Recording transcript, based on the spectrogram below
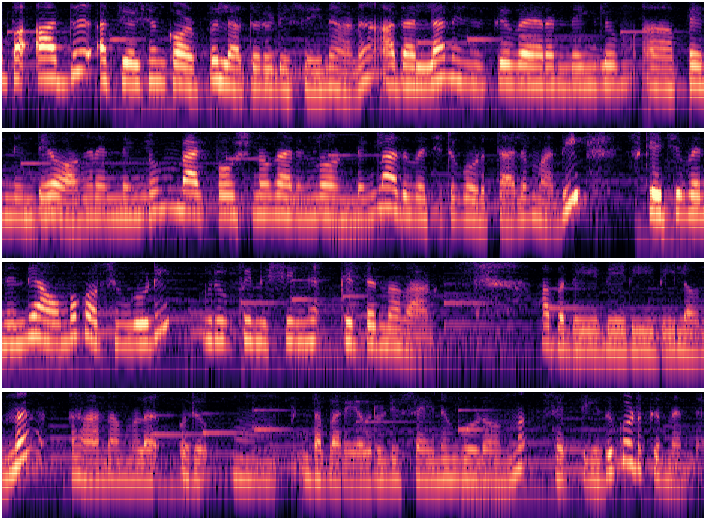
അപ്പോൾ അത് അത്യാവശ്യം കുഴപ്പമില്ലാത്തൊരു ഡിസൈനാണ് അതല്ല നിങ്ങൾക്ക് വേറെ എന്തെങ്കിലും പെന്നിന്റെയോ അങ്ങനെ എന്തെങ്കിലും ബാക്ക് പോർഷനോ കാര്യങ്ങളോ ഉണ്ടെങ്കിൽ അത് വെച്ചിട്ട് കൊടുത്താലും മതി. സ്കെച്ച് പെന്നിന്റെ ആവുമ്പോൾ കുറച്ചും കൂടി ഒരു ഫിനിഷിങ് കിട്ടുന്നതാണ്. അപ്പോൾ ദേ ഇതേ രീതിയിലൊന്ന് നമ്മൾ ഒരു എന്താ പറയുക ഒരു ഡിസൈനും കൂടെ ഒന്ന് സെറ്റ് ചെയ്ത് കൊടുക്കുന്നുണ്ട്.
